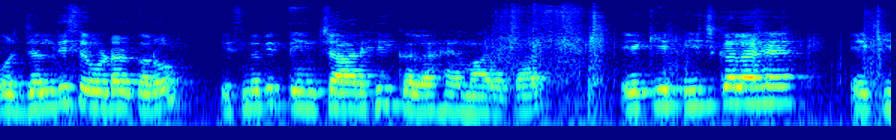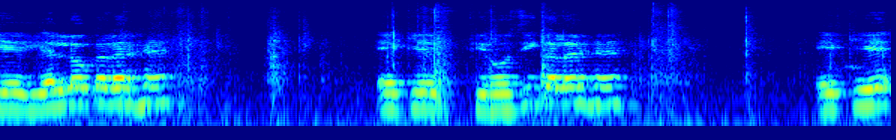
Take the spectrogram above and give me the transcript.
और जल्दी से ऑर्डर करो। इसमें भी तीन चार ही कलर है हमारे पास। एक ये पीच कलर है, एक ये येलो कलर है, एक ये फिरोजी कलर है, एक ये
